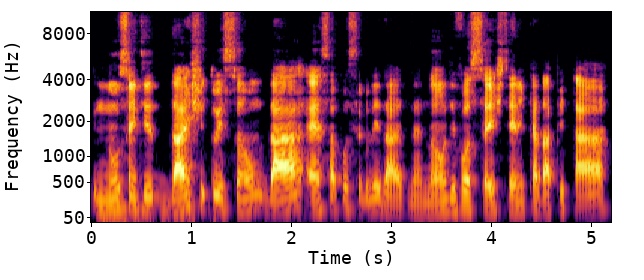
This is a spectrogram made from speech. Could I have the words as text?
no sentido da instituição dar essa possibilidade, né? não de vocês terem que adaptar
